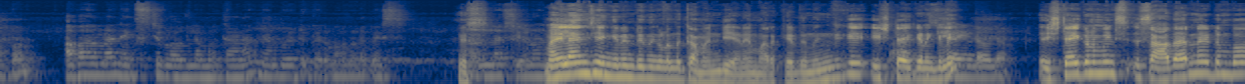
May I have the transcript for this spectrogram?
അപ്പോൾ അപ്പൊ നമ്മളെ നെക്സ്റ്റ് ബ്ലോഗിൽ നമുക്ക് കാണാം. ഞാൻ പോയിട്ട് കിടന്നു ബസ് മൈലാഞ്ചി എങ്ങനെയുണ്ട് നിങ്ങളൊന്ന് കമന്റ് ചെയ്യണേ മറക്കരുത്. നിങ്ങൾക്ക് ഇഷ്ടമായിക്കണമെങ്കിൽ ഇഷ്ടമായിക്കണം മീൻസ് സാധാരണ ഇടുമ്പോൾ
